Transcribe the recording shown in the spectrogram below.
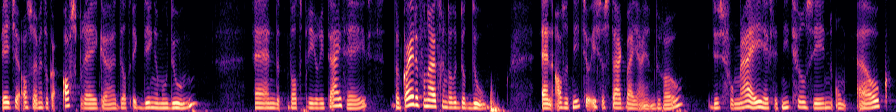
weet je, als wij met elkaar afspreken dat ik dingen moet doen en wat prioriteit heeft, dan kan je ervan uitgaan dat ik dat doe. En als het niet zo is, dan sta ik bij jij in het bureau. Dus voor mij heeft het niet veel zin om elk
